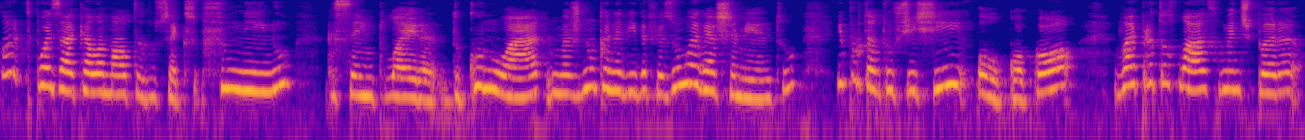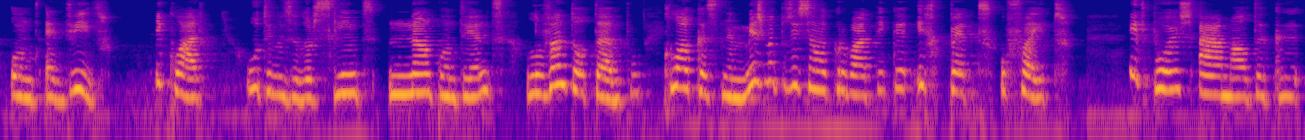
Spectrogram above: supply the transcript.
Claro que depois há aquela malta do sexo feminino que se empoleira de cunoar, mas nunca na vida fez um agachamento e, portanto, o xixi ou o cocó vai para todo lado, menos para onde é devido. E claro, o utilizador seguinte, não contente, levanta o tampo, coloca-se na mesma posição acrobática e repete o feito. E depois há a malta que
